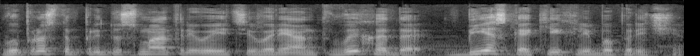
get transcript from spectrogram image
вы просто предусматриваете вариант выхода без каких-либо причин.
